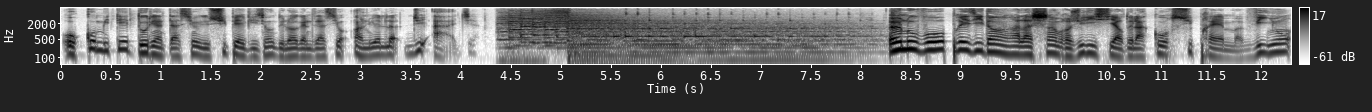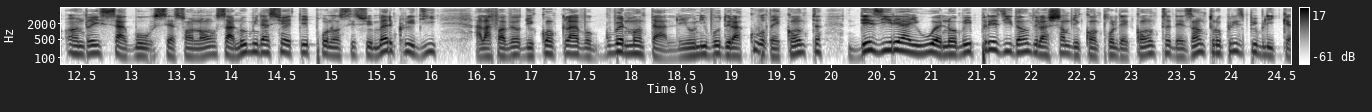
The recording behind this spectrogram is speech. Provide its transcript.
au comité d'orientation et de supervision de l'organisation annuelle du Hajj. Un nouveau président à la Chambre judiciaire de la Cour suprême, Villon André Sagbo, c'est son nom. Sa nomination a été prononcée ce mercredi à la faveur du conclave gouvernemental. Et au niveau de la Cour des comptes, Désiré Aïou est nommé président de la Chambre du contrôle des comptes des entreprises publiques.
